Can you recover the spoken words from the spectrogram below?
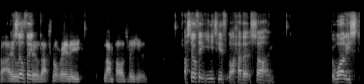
But I, I also think- feel that's not really Lampard's vision. I still think you need to give like Havertz time, but while he's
